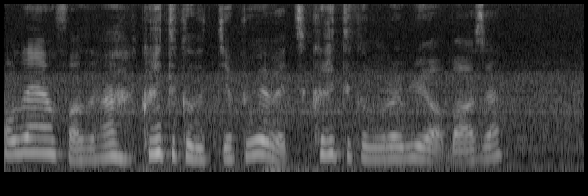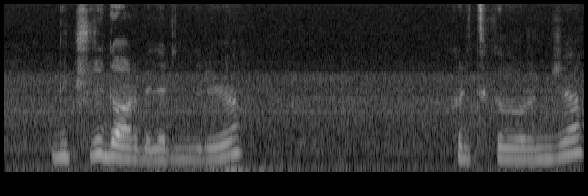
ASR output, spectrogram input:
O da en fazla. Heh, critical hit yapıyor evet. Critical vurabiliyor bazen. Güçlü darbeler indiriyor. Critical vurunca.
